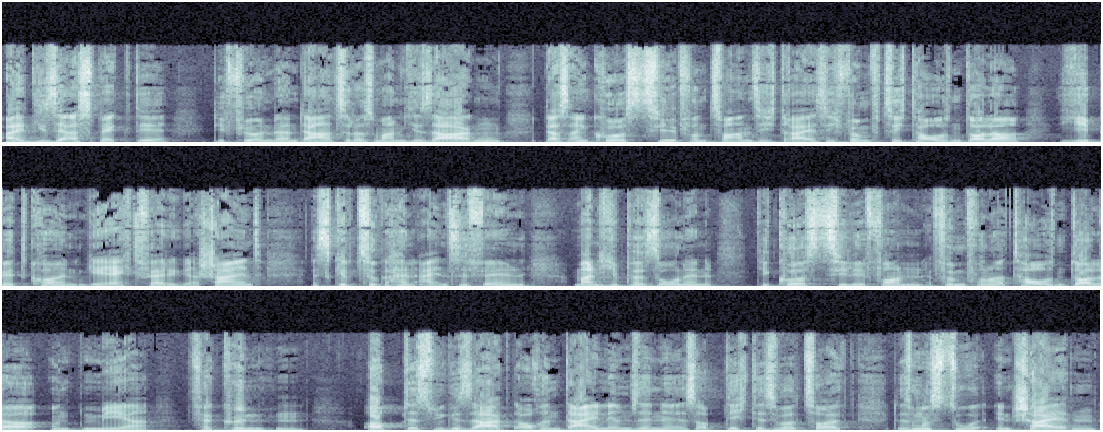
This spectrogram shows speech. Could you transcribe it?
All diese Aspekte, die führen dann dazu, dass manche sagen, dass ein Kursziel von 20, 30, 50.000 Dollar je Bitcoin gerechtfertigt erscheint. Es gibt sogar in Einzelfällen manche Personen, die Kursziele von 500.000 Dollar und mehr verkünden. Ob das, wie gesagt, auch in deinem Sinne ist, ob dich das überzeugt, das musst du entscheiden.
